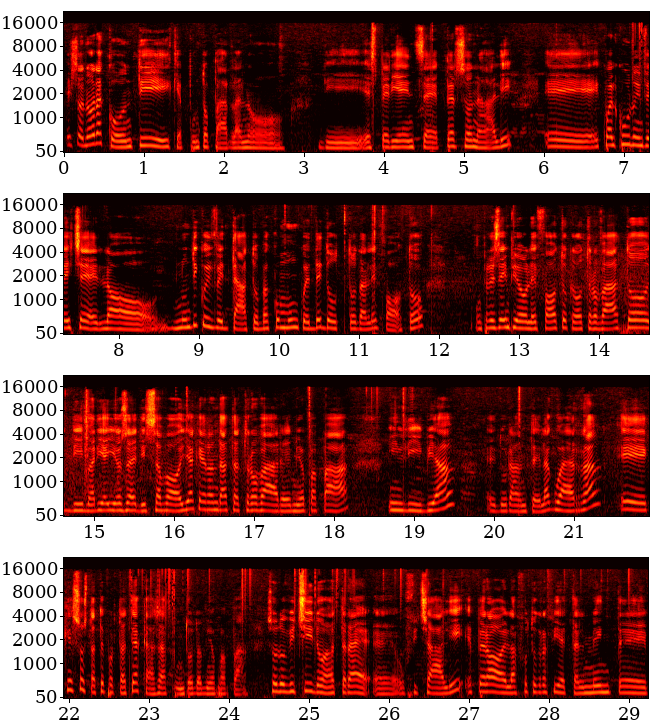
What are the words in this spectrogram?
E sono racconti che appunto parlano di esperienze personali e qualcuno invece l'ho, non dico inventato, ma comunque dedotto dalle foto. Per esempio le foto che ho trovato di Maria José di Savoia che era andata a trovare mio papà in Libia eh, durante la guerra e che sono state portate a casa appunto da mio papà. Sono vicino a tre eh, ufficiali, però la fotografia è talmente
